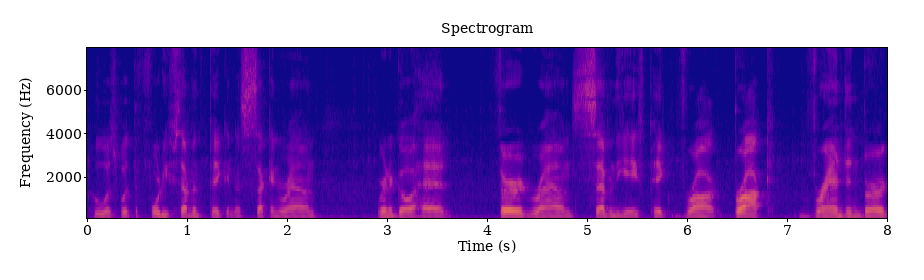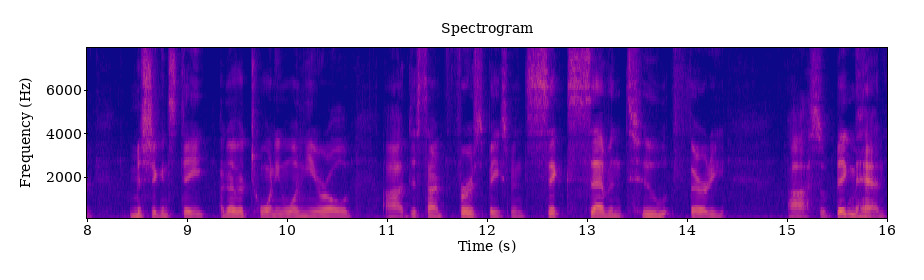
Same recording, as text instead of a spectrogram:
who was with the 47th pick in the second round, we're going to go ahead third round, 78th pick, Brock, Vradenburg, Michigan State, another 21 year old, uh, this time first baseman, 6'7, 230. Uh, so big man.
